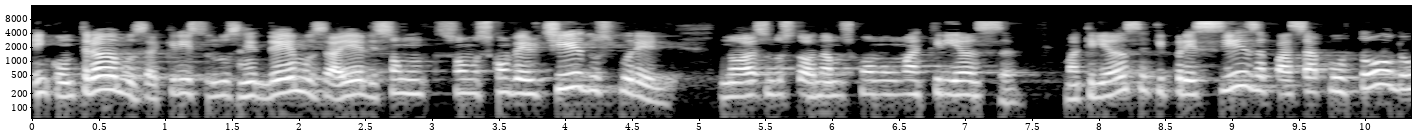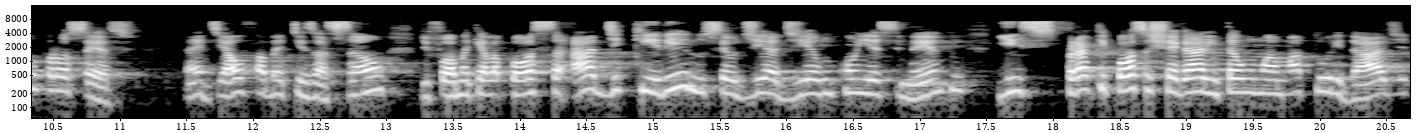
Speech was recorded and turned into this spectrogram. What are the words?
encontramos a Cristo, nos rendemos a Ele, somos, somos convertidos por Ele, nós nos tornamos como uma criança, uma criança que precisa passar por todo o processo né, de alfabetização, de forma que ela possa adquirir no seu dia a dia um conhecimento e para que possa chegar então uma maturidade,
